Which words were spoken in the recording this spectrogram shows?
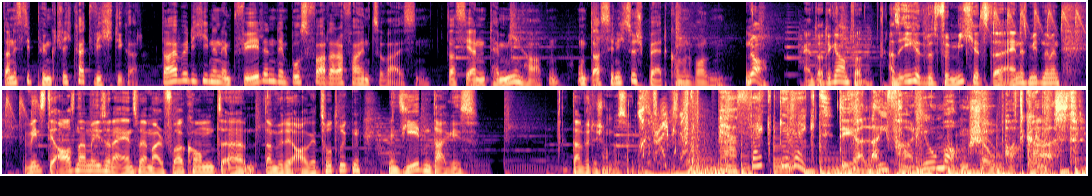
dann ist die Pünktlichkeit wichtiger. Daher würde ich Ihnen empfehlen, den Busfahrer darauf hinzuweisen, dass Sie einen Termin haben und dass Sie nicht zu spät kommen wollen. Ja, eindeutige Antwort. Also ich würde für mich jetzt äh, eines mitnehmen, wenn es die Ausnahme ist oder ein, zwei Mal vorkommt, äh, dann würde ich Auge zudrücken. Wenn es jeden Tag ist, dann würde ich schon was sagen. Perfekt geweckt. Der Live-Radio Morgenshow Podcast.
